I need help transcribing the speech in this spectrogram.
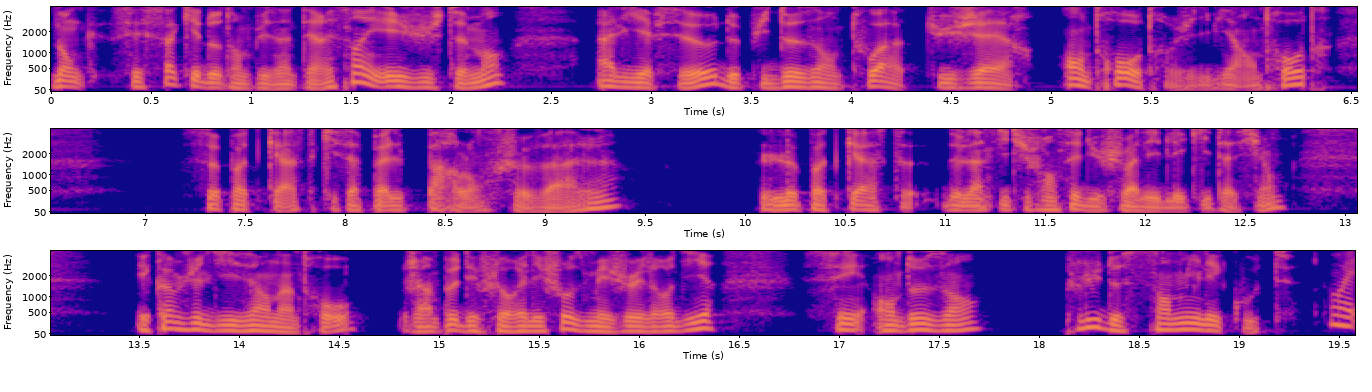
Donc c'est ça qui est d'autant plus intéressant. Et justement, à l'IFCE, depuis deux ans, toi, tu gères, entre autres, je dis bien entre autres, ce podcast qui s'appelle Parlons Cheval, le podcast de l'Institut français du cheval et de l'équitation. Et comme je le disais en intro, j'ai un peu défloré les choses, mais je vais le redire, c'est en deux ans plus de 100 000 écoutes. Oui.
